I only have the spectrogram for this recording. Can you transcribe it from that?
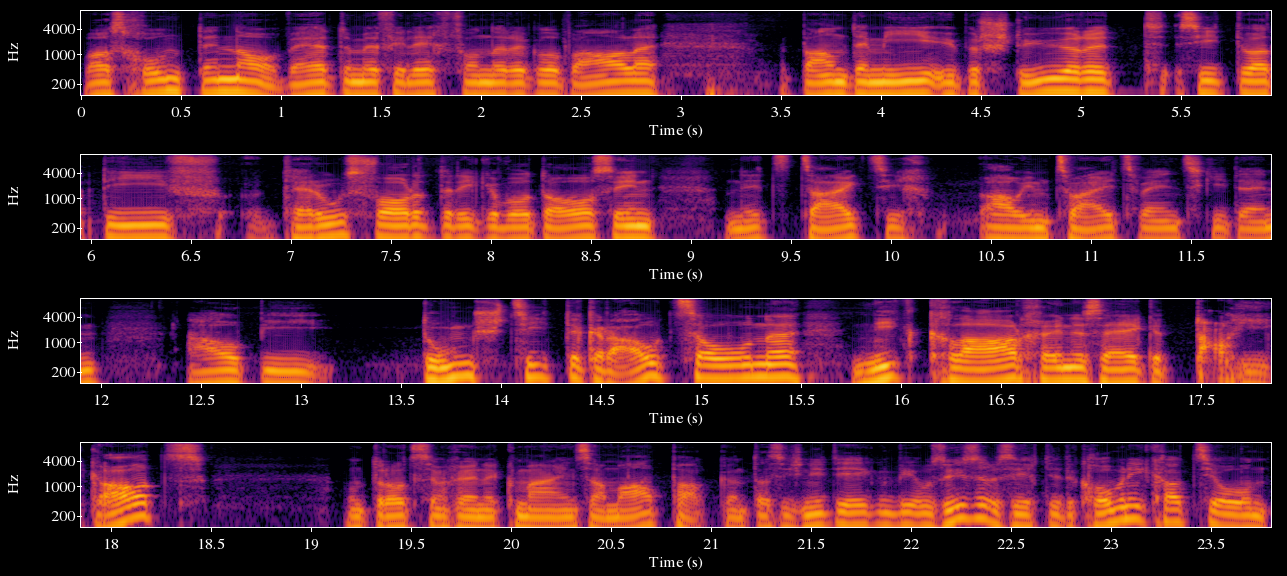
Was kommt denn noch? Werden wir vielleicht von einer globalen Pandemie übersteuert, situativ, die Herausforderungen, die da sind. Und jetzt zeigt sich auch im 22 dann, auch bei Dunstzeiten, Grauzonen, nicht klar können sagen, dahin geht's und trotzdem können gemeinsam anpacken. Und das ist nicht irgendwie aus unserer Sicht in der Kommunikation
